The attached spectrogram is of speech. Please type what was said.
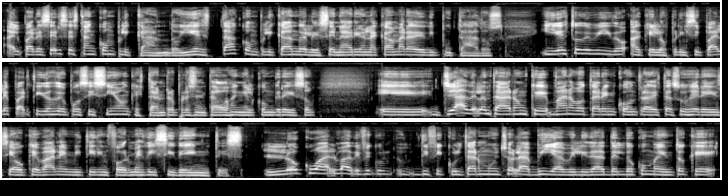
al parecer se están complicando y está complicando el escenario en la Cámara de Diputados. Y esto debido a que los principales partidos de oposición que están representados en el Congreso eh, ya adelantaron que van a votar en contra de esta sugerencia o que van a emitir informes disidentes, lo cual va a dificultar mucho la viabilidad del documento que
